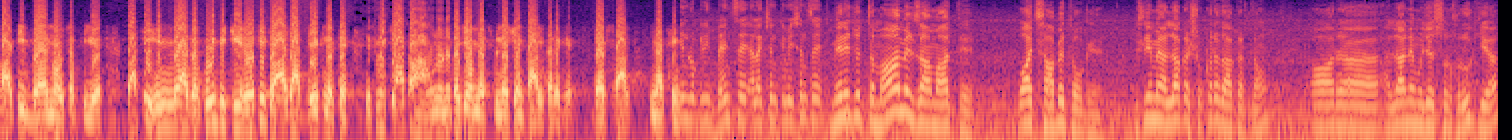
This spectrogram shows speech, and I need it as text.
पार्टी बैन हो सकती है। बाकी इनमें अगर कोई भी चीज़ होती तो आज आप देख लेते हैं इसमें क्या कहा उन्होंने कहा हम एक्सप्लेनेशन कॉल करेंगे दैट्स ऑल नथिंग बेंच से इलेक्शन कमीशन से। मेरे जो तमाम इल्ज़ाम थे वो आज साबित हो गए इसलिए मैं अल्लाह का शुक्र अदा करता हूँ। और अल्लाह ने मुझे सुरखरू किया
